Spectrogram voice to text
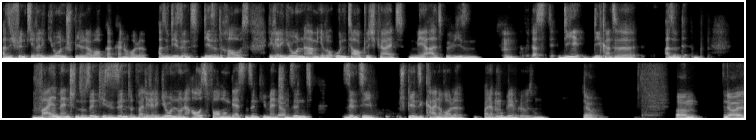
Also ich finde, die Religionen spielen da überhaupt gar keine Rolle. Also die sind, die sind raus. Die Religionen haben ihre Untauglichkeit mehr als bewiesen. Mhm. Also das, die, die kannst du, also weil Menschen so sind, wie sie sind und weil die Religionen nur eine Ausformung dessen sind, wie Menschen ja. sind, sind sie, spielen sie keine Rolle bei der mhm. Problemlösung. Ja. Ähm, ja,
